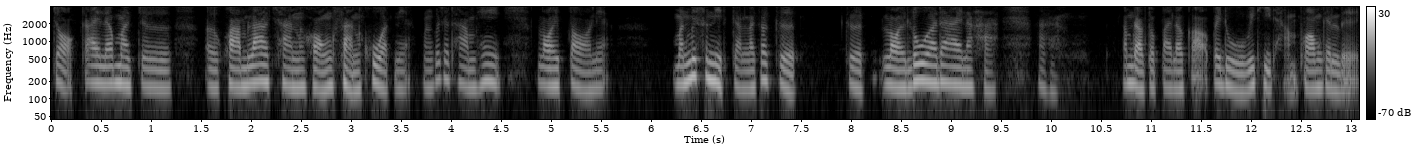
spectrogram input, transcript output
เจาะใกล้แล้วมาเจอเออความลาดชันของสันขวดเนี่ย มันก็จะทำให้รอยต่อเนี่ย มันไม่สนิทกันแล้วก็เกิดเกิดรอยรั่วได้นะคะอ่าลำดับต่อไปเราก็ไปดูวิธีทำพร้อมกันเลย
